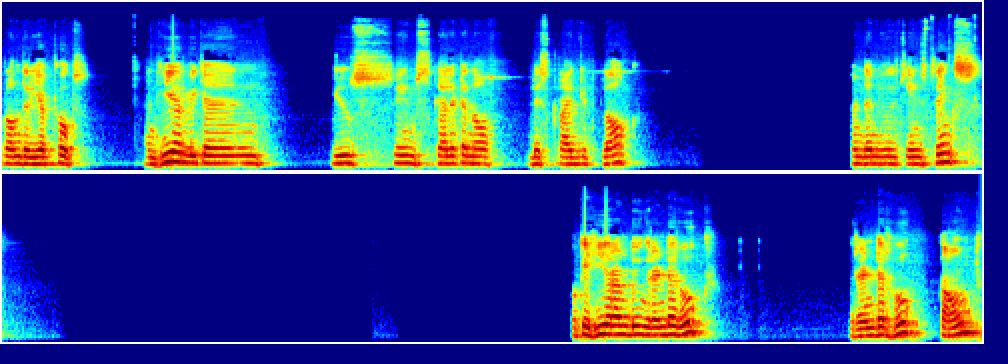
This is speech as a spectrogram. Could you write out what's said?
from the react hooks. And here we can use same skeleton of describe it block. And then we will change things. Okay here i'm doing render hook. Render hook count.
